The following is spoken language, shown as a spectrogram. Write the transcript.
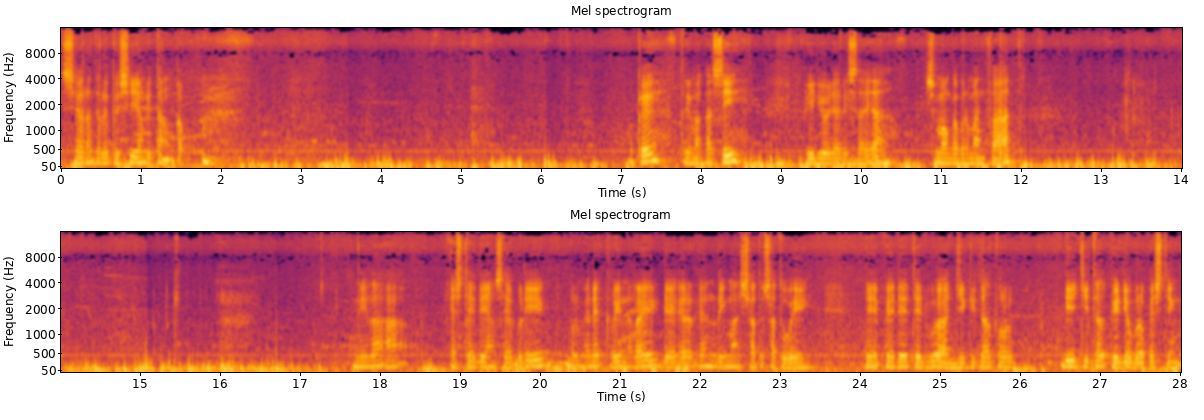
siaran televisi yang ditangkap Oke, terima kasih video dari saya. Semoga bermanfaat. Inilah STB yang saya beli bermerek Green Ray DRN 511W. DPD T2 Digital Digital Video Broadcasting.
